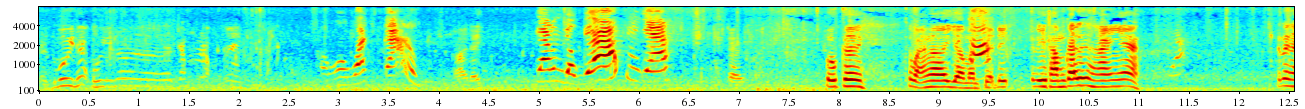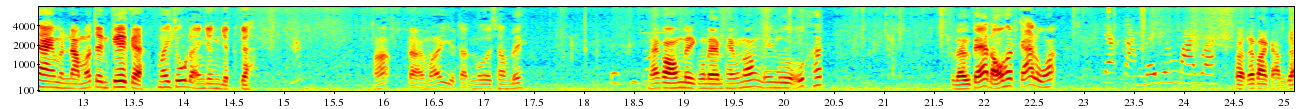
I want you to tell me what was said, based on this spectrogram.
đừng bui nữa bui nó chấm lọc đây. Còn quá cá luôn rồi đi. Cha con dùng giá ốc nha cha. Ok các bạn ơi giờ mình sẽ đi đi thăm cái thứ hai nha. Cái thứ hai mình nằm ở trên kia kìa mấy chú đang chân dịch kìa. Đó trời mới vừa tạnh mưa xong đi. Nãy con không đi con đem theo nón để mưa ướt hết. Từ từ té đổ hết cá luôn á. Đi nó qua. Rồi để ba cầm cho.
